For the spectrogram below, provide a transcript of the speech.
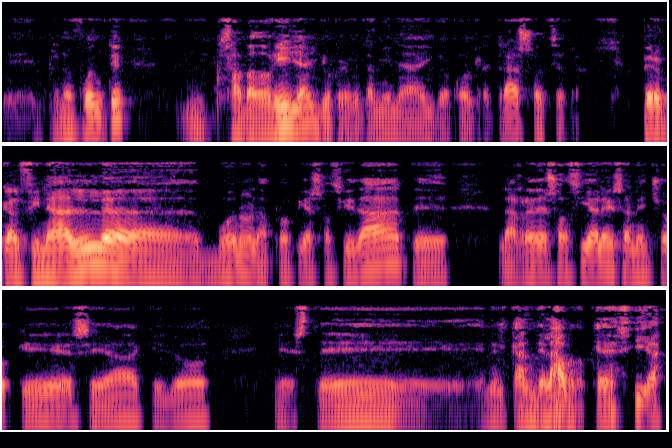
en pleno puente, Salvadorilla, yo creo que también ha ido con retraso, etcétera. Pero que al final, eh, bueno, la propia sociedad, eh, las redes sociales han hecho que sea aquello esté en el candelabro, que decía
